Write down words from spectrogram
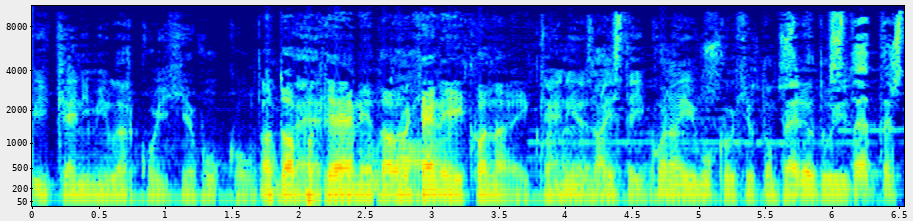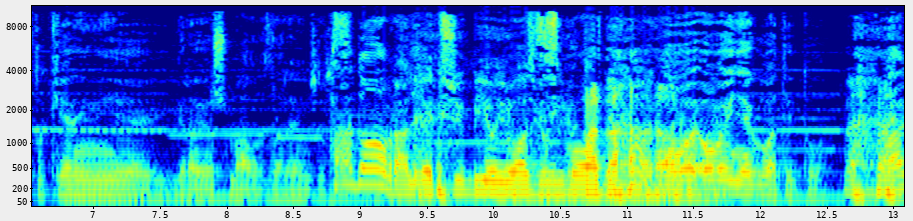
i Kenny Miller koji ih je vukao u tom A da, pa periodu. Kenny, dobro, da. Kenny je ikona. ikona Kenny je zaista ikona i vukao ih je u tom periodu i Štete što Kenny nije igrao još malo za Rangers. Pa dobro, ali već je bio i u ozbiljnim Pa godinama. da, da. Ovo, ovo je njegova titula. Pa,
